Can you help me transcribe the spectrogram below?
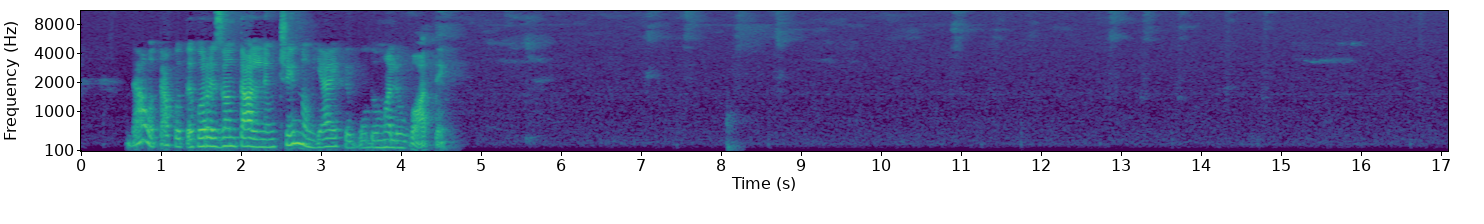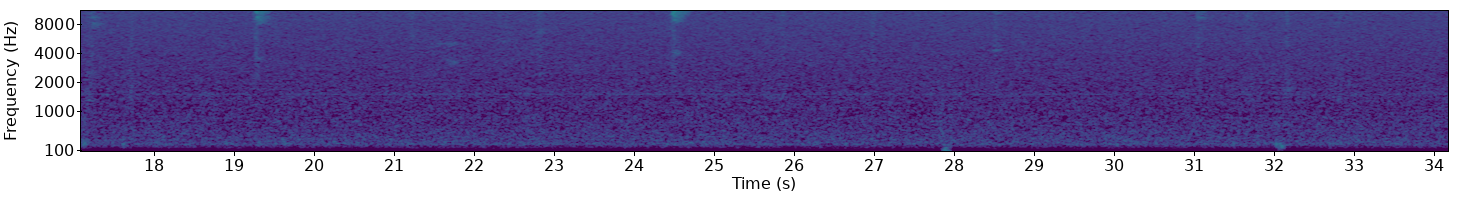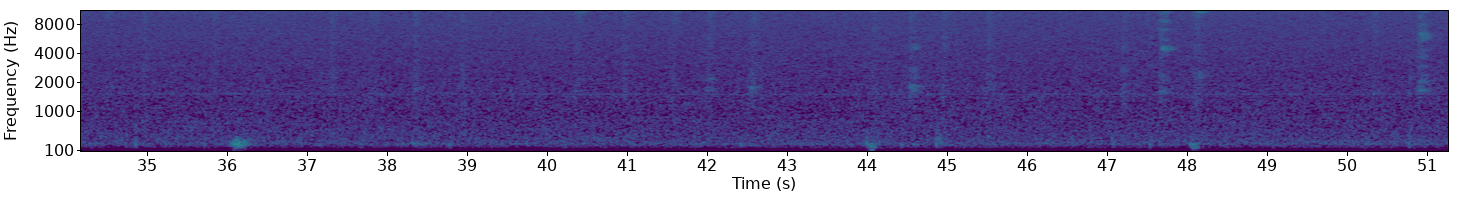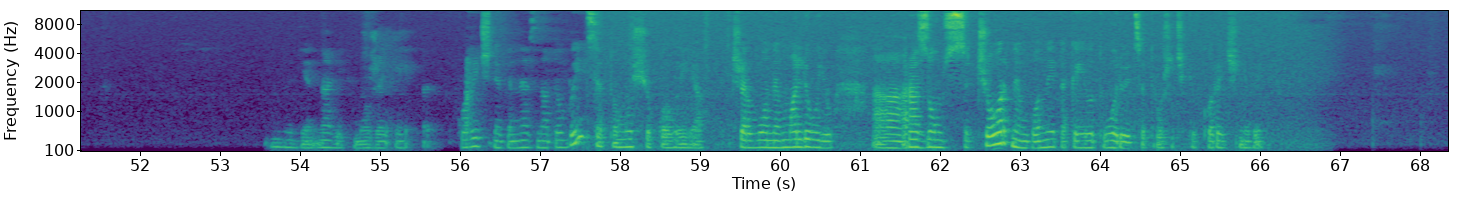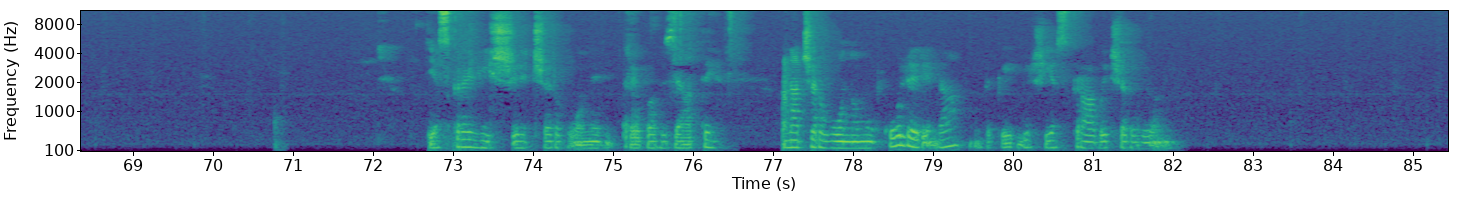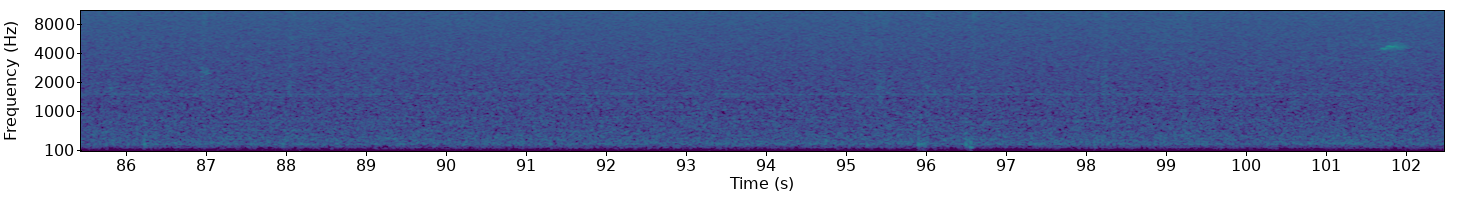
да? отак от горизонтальним чином я їх і буду малювати. Тоді навіть може і коричневий не знадобиться, тому що коли я червоним малюю разом з чорним, вони таки і утворюються трошечки коричневий. Яскравіший червоний треба взяти на червоному кольорі, да? такий більш яскравий червоний.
